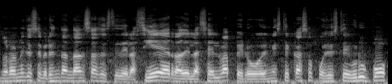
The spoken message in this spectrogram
normalmente se presentan danzas este, de la sierra, de la selva, pero en este caso, pues este grupo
